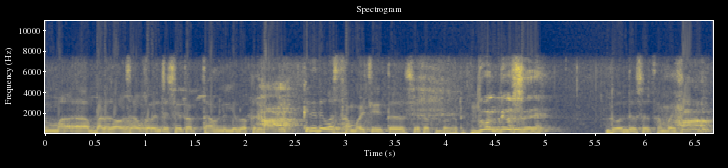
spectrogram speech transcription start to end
म- भडगाव सावकरांच्या शेतात थांबलेली बकरी. हा. किती दिवस थांबायची इथं शेतात बकरी? दोन दिवस आहे. दोन दिवस थांबायची. हा.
